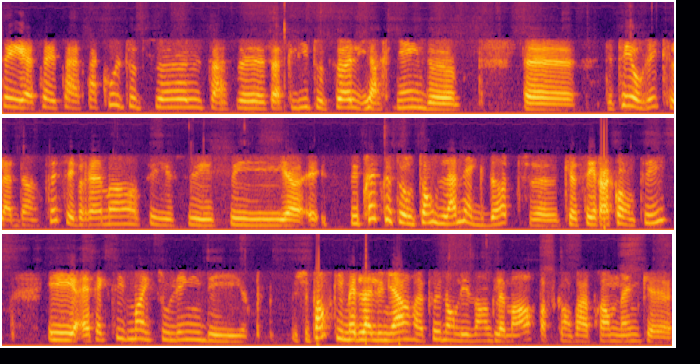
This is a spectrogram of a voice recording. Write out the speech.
c'est, ça, ça, coule tout seul, ça se, ça se lit tout seul. Il n'y a rien de, euh, de théorique là-dedans. Tu sais, c'est vraiment, c'est, c'est, c'est, euh, c'est presque sur le ton de l'anecdote euh, que c'est raconté. Et effectivement, il souligne des. Je pense qu'il met de la lumière un peu dans les angles morts parce qu'on va apprendre même que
